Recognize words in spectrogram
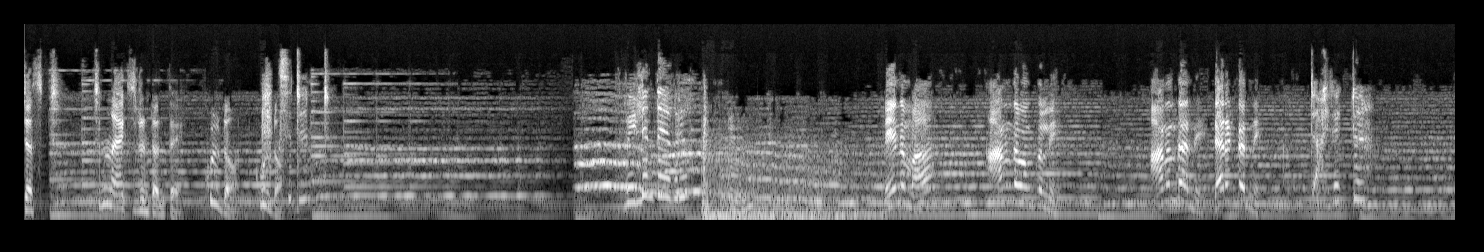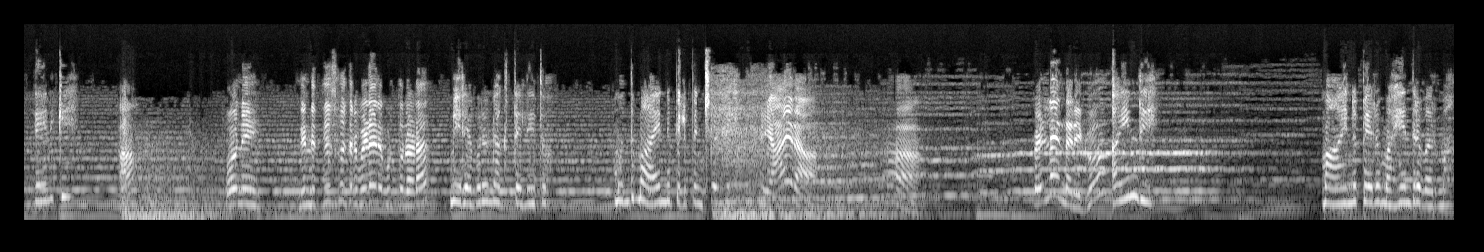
Just చిన్న accident అంతే. Cool down cool down. Accident? వీళ్ళంతా ఎవరు? నేనమ్మా ఆనందం అంకుల్ని ఆనందాన్ని డైరెక్టర్ని. డైరెక్టర్? దేనికి? ఆ? పోనీ నిన్ను తీసుకొచ్చిన వీడైనా గుర్తున్నాడా? మీరెవరో నాకు తెలీదు. ముందు మా ఆయన్ని పిలిపించండి. మీ ఆయన? ఆ. పెళ్ళైందా నీకు? అయింది. మా ఆయన పేరు మహేంద్ర వర్మ.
